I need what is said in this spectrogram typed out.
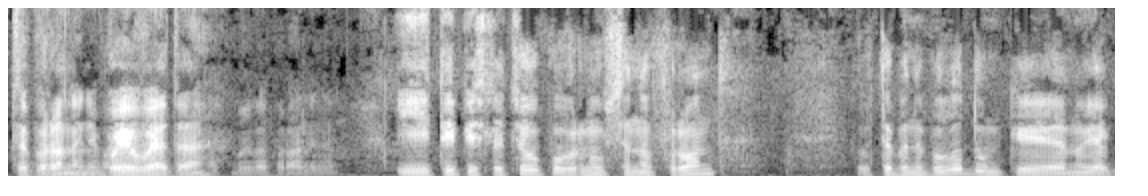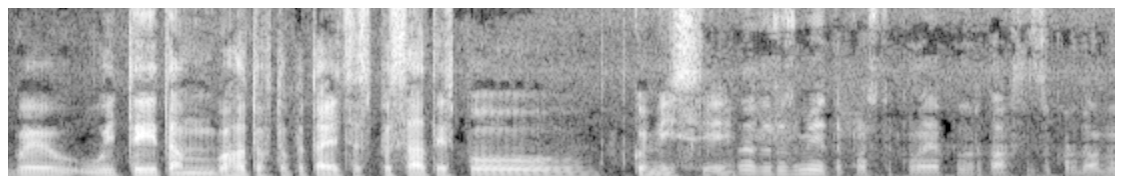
Це поранення бойове, да? Так, бойове поранення. І ти після цього повернувся на фронт. У тебе не було думки, ну якби уйти там багато хто питається списатись по комісії. Ну, ви розумієте, просто коли я повертався з-за кордону,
